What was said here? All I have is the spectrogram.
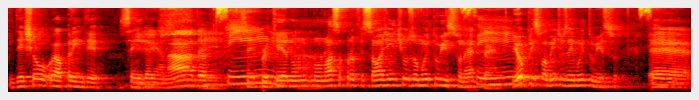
Deixa eu aprender sem isso, ganhar nada. Sim. Sem, porque no, no, nossa profissão a gente usou muito isso, né? Sim. Eu principalmente usei muito isso. É,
